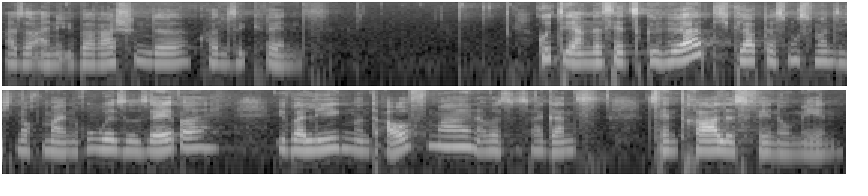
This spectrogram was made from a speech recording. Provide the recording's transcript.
Also eine überraschende Konsequenz. Gut, Sie haben das jetzt gehört. Ich glaube, das muss man sich noch mal in Ruhe so selber überlegen und aufmalen, aber es ist ein ganz zentrales Phänomen.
